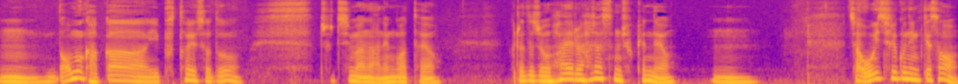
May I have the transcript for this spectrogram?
음, 너무 가까이 붙어 있어도 좋지만은 않은 것 같아요. 그래도 좀 화해를 하셨으면 좋겠네요. 음. 자, 5279님께서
